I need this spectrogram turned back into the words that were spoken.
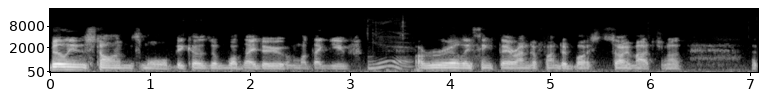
billions times more because of what they do and what they give. Yeah. I really think they're underfunded by so much, and I, a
